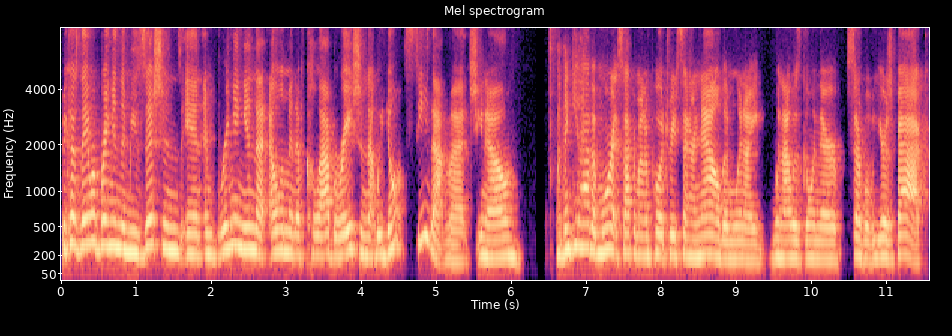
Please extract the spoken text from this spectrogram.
Because they were bringing the musicians in and bringing in that element of collaboration that we don't see that much, you know. I think you have it more at Sacramento Poetry Center now than when I when I was going there several years back.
